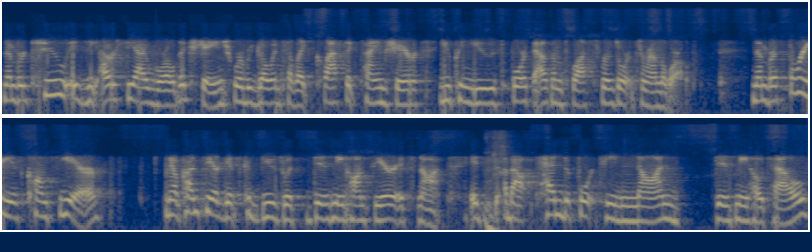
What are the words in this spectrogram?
Number two is the RCI World Exchange, where we go into like classic timeshare. You can use 4,000 plus resorts around the world. Number three is concierge. Now, concierge gets confused with Disney concierge. It's not. It's mm. about 10 to 14 non Disney hotels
